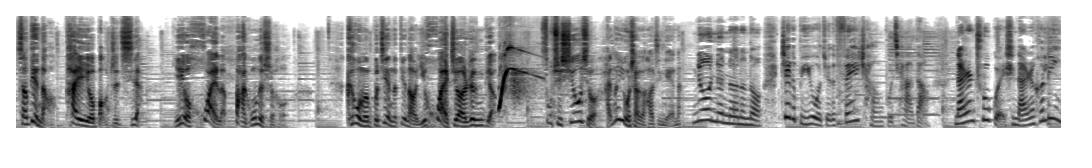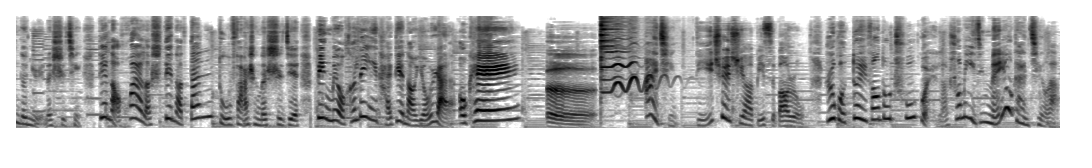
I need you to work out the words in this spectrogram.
像电脑，它也有保质期啊，也有坏了罢工的时候。可我们不见得电脑一坏就要扔掉，送去修修还能用上个好几年呢。No no no no no，这个比喻我觉得非常不恰当。男人出轨是男人和另一个女人的事情，电脑坏了是电脑单独发生的事件，并没有和另一台电脑有染。OK？呃。爱情的确需要彼此包容。如果对方都出轨了，说明已经没有感情了。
